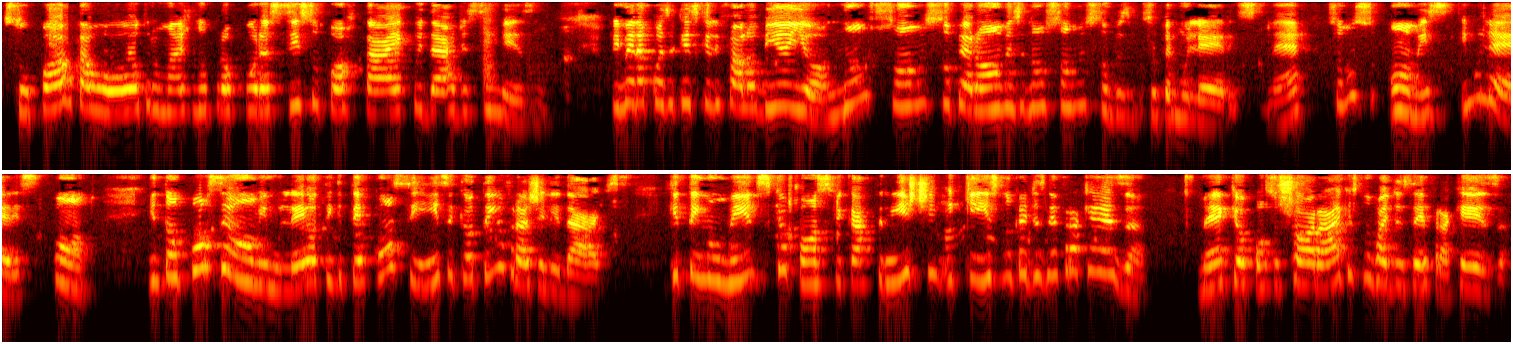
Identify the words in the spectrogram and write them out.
suporta o outro, mas não procura se suportar e cuidar de si mesmo. Primeira coisa que é isso que ele falou bem aí, ó, não somos super-homens e não somos super-mulheres, né? Somos homens e mulheres, ponto. Então, por ser homem e mulher, eu tenho que ter consciência que eu tenho fragilidades, que tem momentos que eu posso ficar triste e que isso não quer dizer fraqueza, né? Que eu posso chorar e que isso não vai dizer fraqueza,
